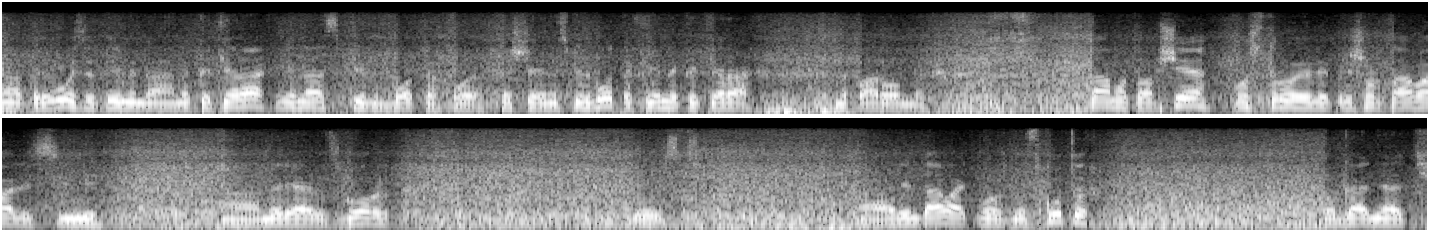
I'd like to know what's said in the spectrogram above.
а, привозят именно на катерах и на спидботах. Ой, точнее на спидботах и на катерах, на паромных. Там вот вообще устроили, пришвартовались и а, ныряют с горок. То есть А, Арендовать можно скутер, погонять.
